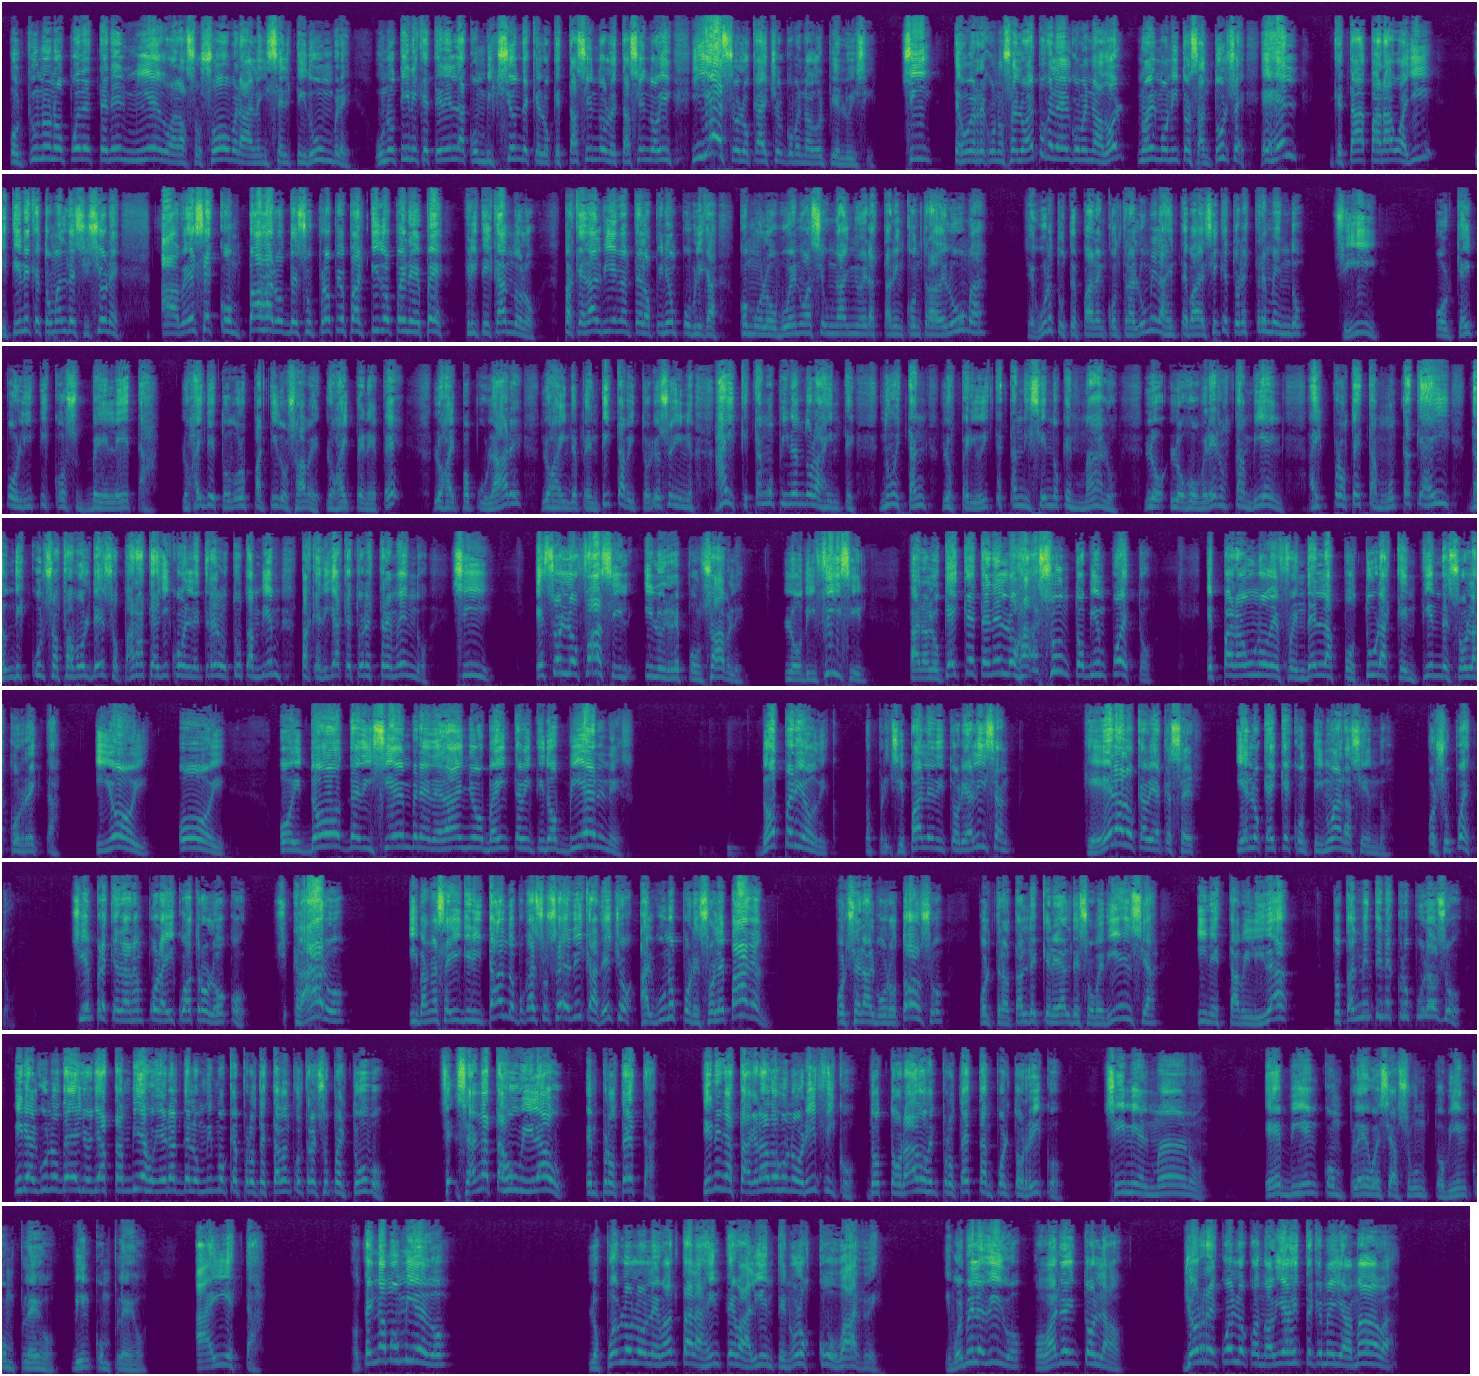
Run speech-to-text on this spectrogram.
porque uno no puede tener miedo a la zozobra, a la incertidumbre. Uno tiene que tener la convicción de que lo que está haciendo lo está haciendo bien. Y eso es lo que ha hecho el gobernador Pierluisi. Sí, tengo que reconocerlo a él porque él es el gobernador, no es el monito de Santurce, es él que está parado allí y tiene que tomar decisiones, a veces con pájaros de su propio partido PNP criticándolo para quedar bien ante la opinión pública, como lo bueno hace un año era estar en contra de Luma. Seguro tú te paras en contra de Luma y la gente va a decir que tú eres tremendo. Sí, porque hay políticos veletas los hay de todos los partidos, ¿sabes? Los hay PNP, los hay populares, los hay independentistas, victoriosos y Ay, ¿qué están opinando la gente? No, están, los periodistas están diciendo que es malo, los, los obreros también. Hay protestas, montate ahí, da un discurso a favor de eso, párate allí con el letrero tú también para que digas que tú eres tremendo. Sí, eso es lo fácil y lo irresponsable. Lo difícil, para lo que hay que tener los asuntos bien puestos, es para uno defender las posturas que entiende son las correctas. Y hoy, hoy, hoy 2 de diciembre del año 2022, viernes, dos periódicos, los principales editorializan que era lo que había que hacer y es lo que hay que continuar haciendo. Por supuesto, siempre quedarán por ahí cuatro locos, claro, y van a seguir gritando porque a eso se dedica. De hecho, algunos por eso le pagan, por ser alborotoso, por tratar de crear desobediencia, inestabilidad, totalmente inescrupuloso. Mire, algunos de ellos ya están viejos y eran de los mismos que protestaban contra el supertubo. Se, se han hasta jubilado en protesta. Tienen hasta grados honoríficos, doctorados en protesta en Puerto Rico. Sí, mi hermano, es bien complejo ese asunto, bien complejo, bien complejo. Ahí está. No tengamos miedo. Los pueblos los levanta la gente valiente, no los cobardes. Y vuelvo y le digo, cobardes en todos lados. Yo recuerdo cuando había gente que me llamaba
